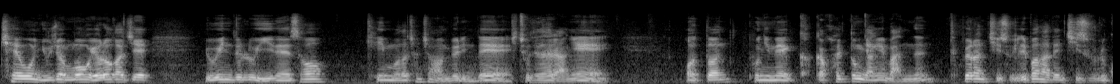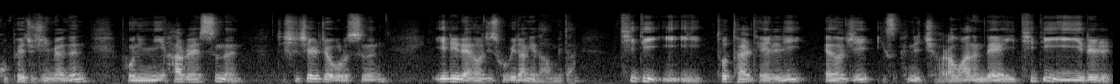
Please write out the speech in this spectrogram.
체온, 유전 뭐 여러 가지 요인들로 인해서 개인마다 천차만별인데 기초 대사량에 어떤 본인의 각각 활동량에 맞는 특별한 지수, 일반화된 지수를 곱해 주시면은 본인이 하루에 쓰는 실질적으로 쓰는 1일 에너지 소비량이 나옵니다. TDEE, Total Daily Energy Expenditure라고 하는데 이 TDE를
